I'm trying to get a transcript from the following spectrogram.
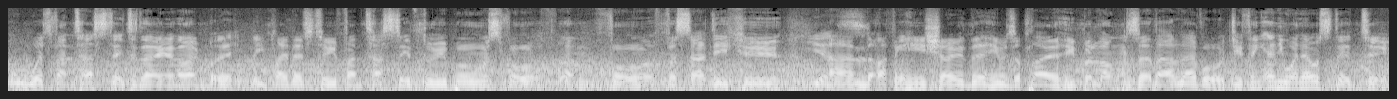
was fantastic today, and I, he played those two fantastic through balls for um, for for Sadiku, Yes. and I think he showed that he was a player who belongs at that level. Do you think anyone else did too?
